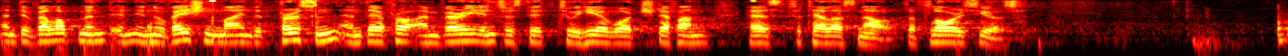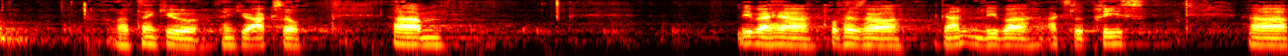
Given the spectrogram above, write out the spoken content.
and development and innovation minded person, and therefore I'm very interested to hear what Stefan has to tell us now. The floor is yours. Well, thank you, thank you, Axel. Um, lieber Herr Professor Ganten, lieber Axel Pries, uh,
